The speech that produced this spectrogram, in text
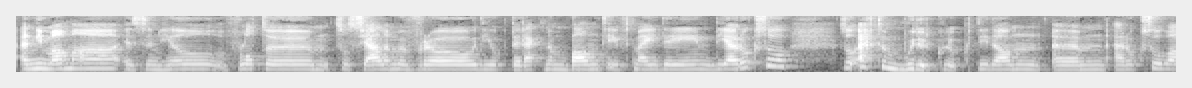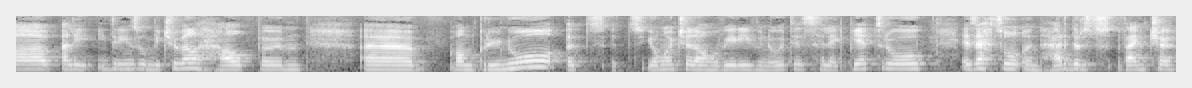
En die mama is een heel vlotte, sociale mevrouw, die ook direct een band heeft met iedereen. Die haar ook zo, zo echt een moederkloek, die dan ehm haar ook zo wat, allee, iedereen zo'n beetje wil helpen. Eh, want Bruno, het, het jongetje dat ongeveer even oud is, gelijk Pietro, is echt zo'n herdersventje,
